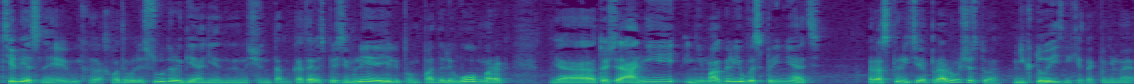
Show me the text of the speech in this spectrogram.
телесной. Их охватывали судороги, они значит, там, катались по земле или падали в обморок. То есть они не могли воспринять раскрытие пророчества, никто из них, я так понимаю,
